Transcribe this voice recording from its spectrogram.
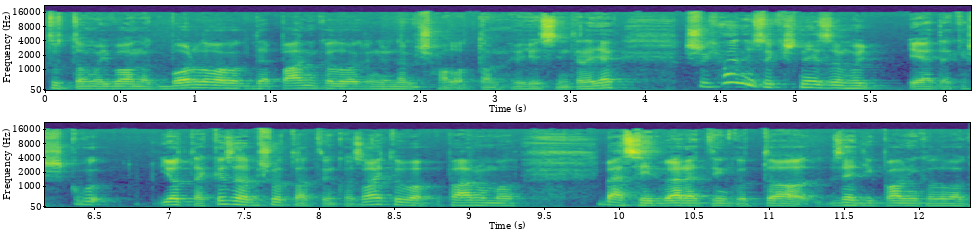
tudtam, hogy vannak borlovagok, de pánika lovagrendről nem is hallottam, hogy őszinte legyek. És hogy nézzük, és nézem, hogy érdekes. Jöttek közelebb, és ott álltunk az ajtóba párommal, beszédbe eredtünk ott az egyik pálinka lovag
